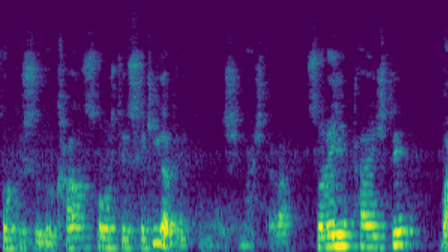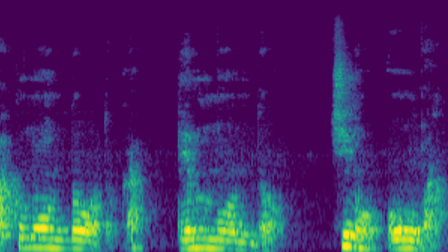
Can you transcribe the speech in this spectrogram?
不足する乾燥して咳が出ると申しましたが、それに対して爆問道とか天文道、地も大場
